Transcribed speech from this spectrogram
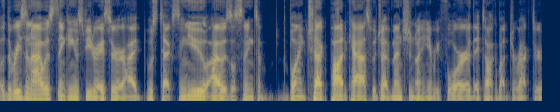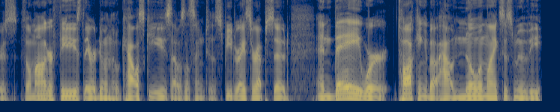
the reason I was thinking of Speed Racer. I was texting you. I was listening to the Blank Check podcast, which I've mentioned on here before. They talk about directors' filmographies. They were doing the Wachowskis. I was listening to the Speed Racer episode, and they were talking about how no one likes this movie,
